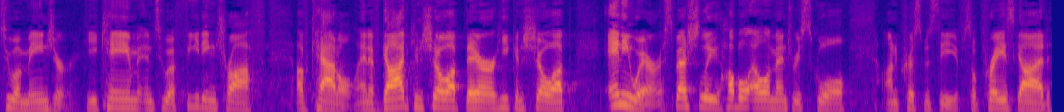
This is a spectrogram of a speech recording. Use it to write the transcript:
to a manger. He came into a feeding trough of cattle. And if God can show up there, He can show up anywhere, especially Hubbell Elementary School on Christmas Eve. So praise God,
